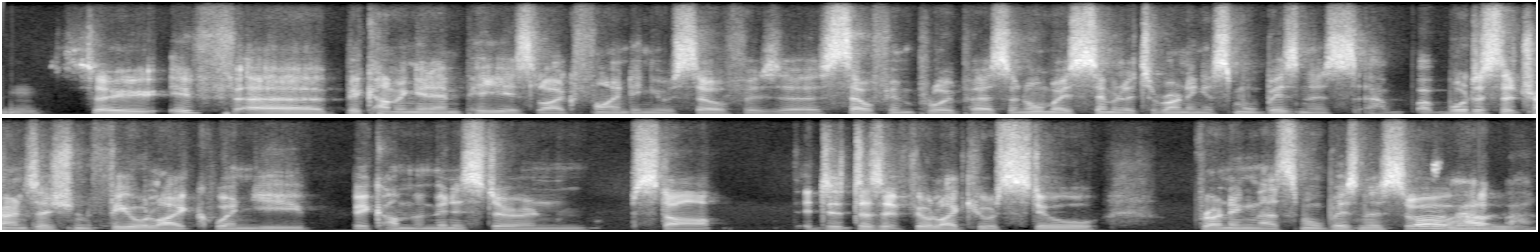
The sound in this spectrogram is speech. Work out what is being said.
Hmm. So, if uh, becoming an MP is like finding yourself as a self-employed person, almost similar to running a small business, uh, what does the transition feel like when you become a minister and start? Does it feel like you're still running that small business, or oh, no, how?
